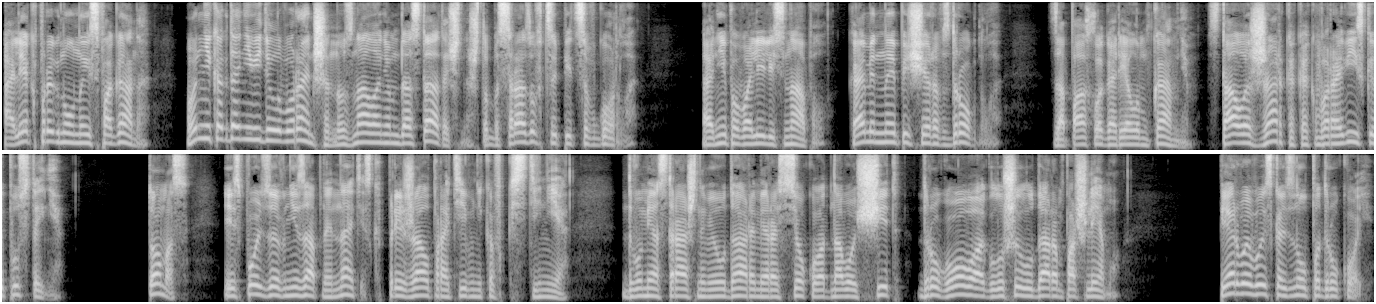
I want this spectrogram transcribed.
Олег прыгнул на Исфагана. Он никогда не видел его раньше, но знал о нем достаточно, чтобы сразу вцепиться в горло. Они повалились на пол. Каменная пещера вздрогнула. Запахло горелым камнем. Стало жарко, как в Аравийской пустыне. Томас, используя внезапный натиск, прижал противников к стене. Двумя страшными ударами рассек у одного щит, другого оглушил ударом по шлему. Первый выскользнул под рукой.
